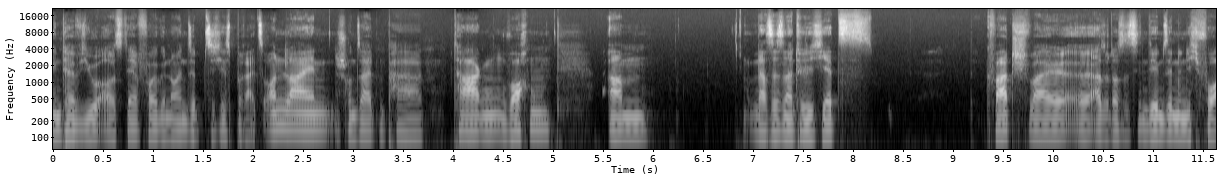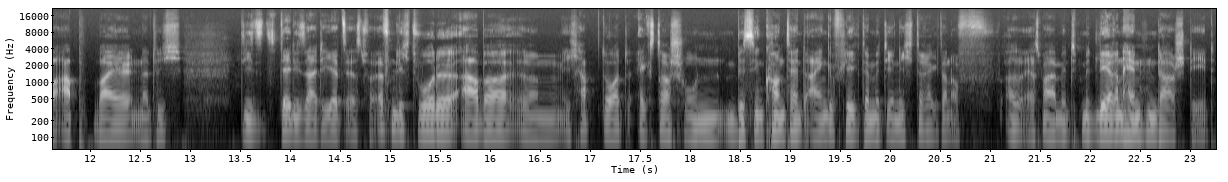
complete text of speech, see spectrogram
Interview aus der Folge 79 ist bereits online, schon seit ein paar Tagen, Wochen. Ähm, das ist natürlich jetzt Quatsch, weil, äh, also das ist in dem Sinne nicht vorab, weil natürlich die Steady-Seite jetzt erst veröffentlicht wurde, aber ähm, ich habe dort extra schon ein bisschen Content eingepflegt, damit ihr nicht direkt dann auf, also erstmal mit, mit leeren Händen dasteht.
